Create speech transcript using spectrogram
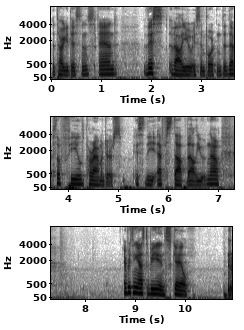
The target distance and this value is important. The depth of field parameters is the f-stop value. Now everything has to be in scale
